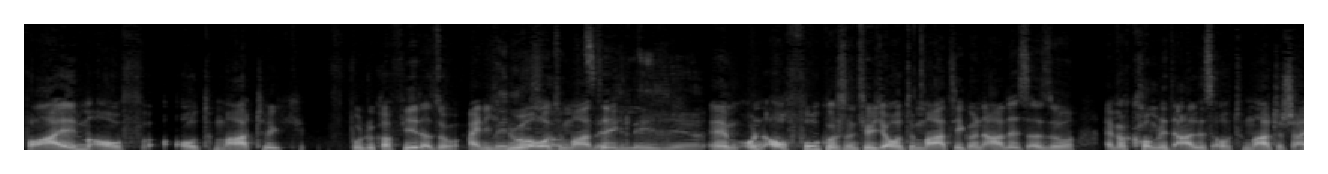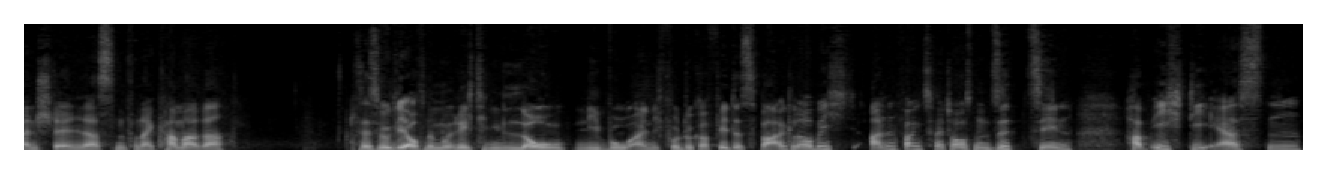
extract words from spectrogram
vor allem auf Automatik fotografiert, also eigentlich Wenn nur Automatik. ja. Ähm, und auch Fokus natürlich Automatik und alles. Also einfach komplett alles automatisch einstellen lassen von der Kamera. Das heißt wirklich auf einem richtigen Low-Niveau eigentlich fotografiert. Das war, glaube ich, Anfang 2017 habe ich die ersten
